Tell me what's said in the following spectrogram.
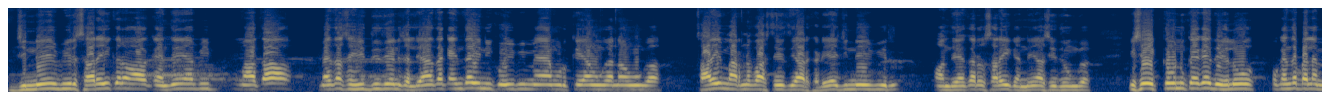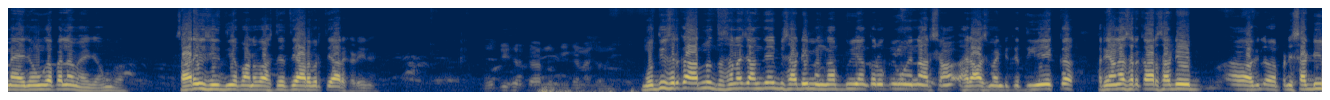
ਜਿੰਨੇ ਵੀਰ ਸਾਰੇ ਹੀ ਘਰੋਂ ਆ ਕਹਿੰਦੇ ਆ ਵੀ ਮਾਤਾ ਮੈਂ ਤਾਂ ਸ਼ਹੀਦੀ ਦੇਣ ਚੱਲਿਆ ਤਾਂ ਕਹਿੰਦਾ ਹੀ ਨਹੀਂ ਕੋਈ ਵੀ ਮੈਂ ਮੁੜ ਕੇ ਆਉਂਗਾ ਨਾ ਆਉਂਗਾ ਸਾਰੇ ਮਰਨ ਵਾਸਤੇ ਤਿਆਰ ਖੜੇ ਆ ਜਿੰਨੇ ਵੀ ਵੀਰ ਆਉਂਦੇ ਆ ਘਰੋਂ ਸਾਰੇ ਹੀ ਕਹਿੰਦੇ ਆ ਅਸੀਂ ਦਊਂਗਾ। ਕਿਸੇ ਇੱਕ ਨੂੰ ਕਹਿ ਕੇ ਦੇਖ ਲਓ ਉਹ ਕਹਿੰਦਾ ਪਹਿਲਾਂ ਮੈਂ ਜਾਊਂਗਾ ਪਹਿਲਾਂ ਮੈਂ ਜਾਊਂਗਾ। ਸਾਰੇ ਸ਼ਹੀਦੀਆਂ ਪਾਉਣ ਵਾਸਤੇ ਤਿਆਰ ਬਰ ਤਿਆਰ ਖੜੇ ਨੇ। ਮੋਦੀ ਸਰਕਾਰ ਨੂੰ ਕੀ ਕਹਿਣਾ ਚਾਹੁੰਦੇ ਮੋਦੀ ਸਰਕਾਰ ਨੂੰ ਦੱਸਣਾ ਚਾਹੁੰਦੇ ਆ ਵੀ ਸਾਡੀ ਮੰਗਾਂ ਪੂਰੀਆਂ ਕਰੋ ਕਿਉਂ ਇਹਨਾਂ ਹਰਾਸਮੈਂਟ ਕੀਤੀ ਹੈ। ਇੱਕ ਹਰਿਆਣਾ ਸਰਕਾਰ ਸਾਡੇ ਆਪਣੀ ਸਾਡੀ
